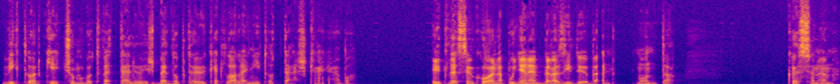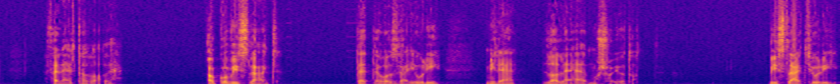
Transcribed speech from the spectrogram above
Viktor két csomagot vett elő, és bedobta őket Lale nyitott táskájába. Itt leszünk holnap ugyanebben az időben, mondta. Köszönöm, felelte Lale. Akkor viszlát, tette hozzá Juri, mire Lale elmosolyodott. Viszlát, Juri!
